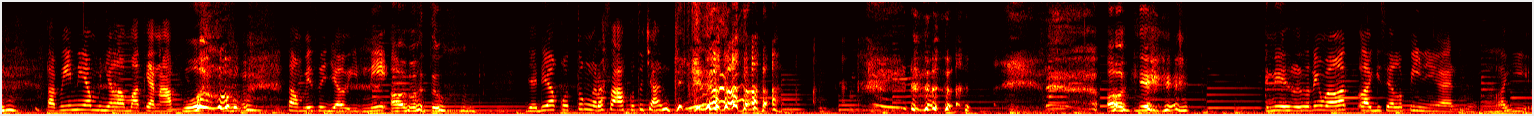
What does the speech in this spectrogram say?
tapi ini yang menyelamatkan aku sampai sejauh ini. apa tuh Jadi aku tuh ngerasa aku tuh cantik. oke ini sering banget lagi selfie nih kan. Lagi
